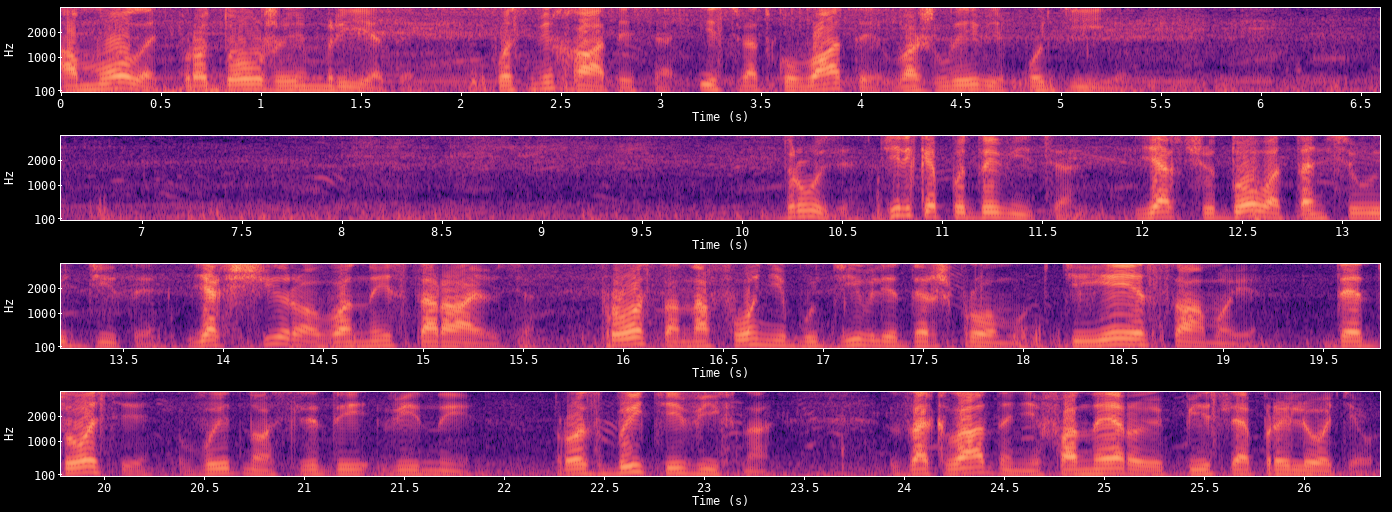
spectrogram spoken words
а молодь продовжує мріяти, посміхатися і святкувати важливі події. Друзі, тільки подивіться, як чудово танцюють діти, як щиро вони стараються. Просто на фоні будівлі Держпрому, тієї самої, де досі видно сліди війни, розбиті вікна, закладені фанерою після прильотів,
